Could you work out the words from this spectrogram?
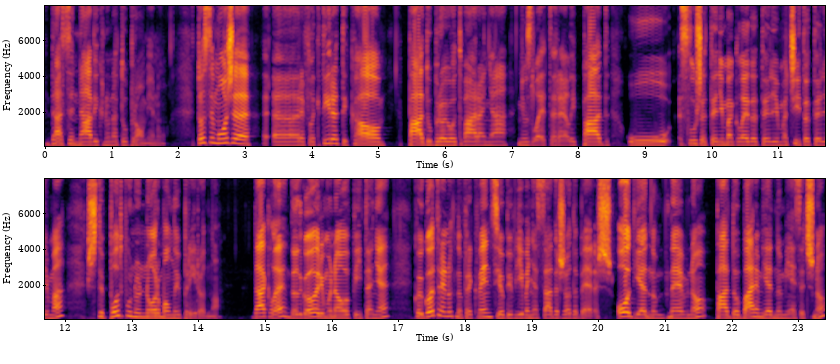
da se naviknu na tu promjenu. To se može e, reflektirati kao pad u broju otvaranja newslettera ili pad u slušateljima, gledateljima, čitateljima, što je potpuno normalno i prirodno. Dakle, da odgovorimo na ovo pitanje, koju god trenutno frekvenciju objavljivanja sadržaja odabereš, od jednom dnevno pa do barem jednom mjesečno,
